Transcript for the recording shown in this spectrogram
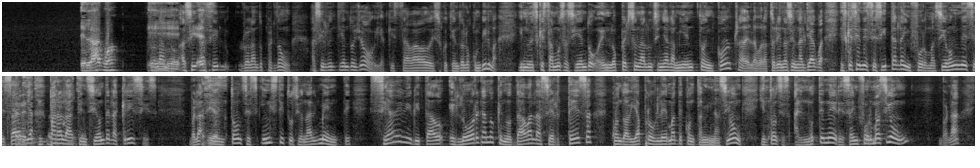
el agua Rolando, eh, así, así, Rolando, perdón, así lo entiendo yo, y aquí estaba discutiéndolo con Vilma, y no es que estamos haciendo en lo personal un señalamiento en contra del Laboratorio Nacional de Agua, es que se necesita la información necesaria para la atención de la crisis. Y entonces, institucionalmente, se ha debilitado el órgano que nos daba la certeza cuando había problemas de contaminación. Y entonces, al no tener esa información,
